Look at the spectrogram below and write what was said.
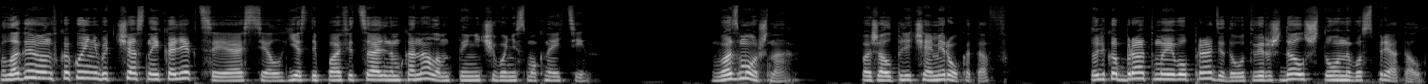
Полагаю, он в какой-нибудь частной коллекции осел, если по официальным каналам ты ничего не смог найти. Возможно, пожал плечами Рокотов. Только брат моего прадеда утверждал, что он его спрятал.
